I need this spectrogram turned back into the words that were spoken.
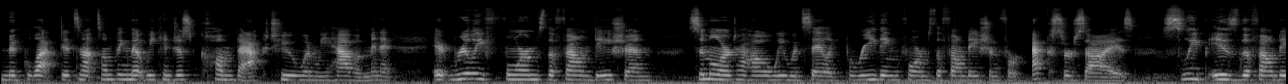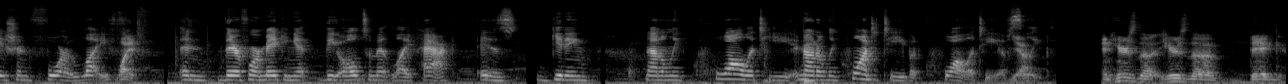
neglect. It's not something that we can just come back to when we have a minute. It really forms the foundation, similar to how we would say, like, breathing forms the foundation for exercise. Sleep is the foundation for life Life. and therefore making it the ultimate life hack is getting not only quality not only quantity but quality of Yeah. sleep And here's the here's the big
